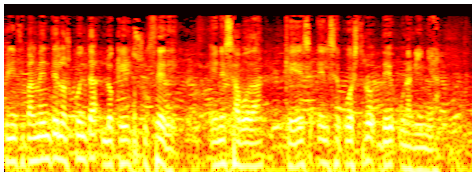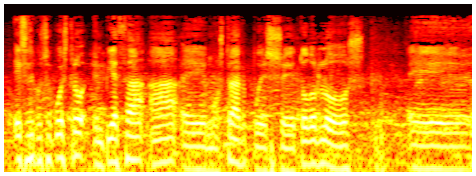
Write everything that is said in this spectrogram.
principalmente nos cuenta lo que sucede en esa boda, que es el secuestro de una niña ese secuestro empieza a eh, mostrar pues eh, todos los eh,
